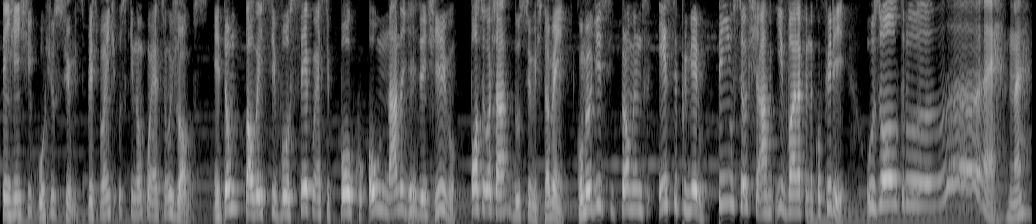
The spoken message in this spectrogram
tem gente que curte os filmes, principalmente os que não conhecem os jogos. Então, talvez se você conhece pouco ou nada de Resident Evil, possa gostar dos filmes também. Como eu disse, pelo menos esse primeiro tem o seu charme e vale a pena conferir. Os outros. É, né?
